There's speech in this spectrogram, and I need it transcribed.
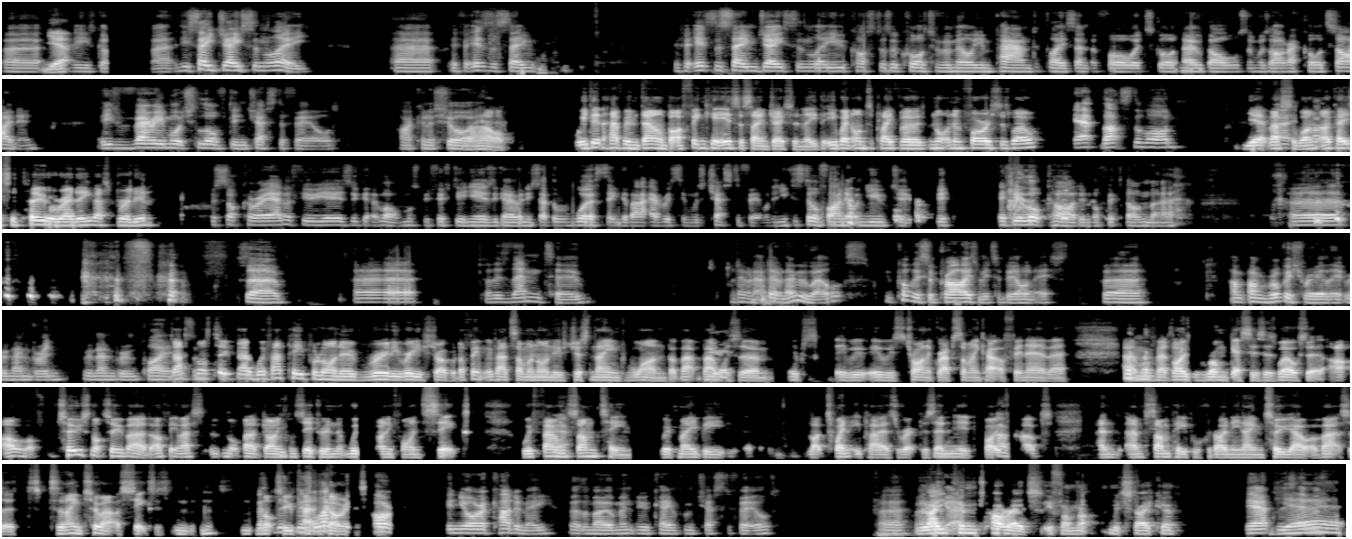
Uh, Yeah. he's got. Uh, did you say Jason Lee? Uh, if it is the same, if it is the same Jason Lee who cost us a quarter of a million pound to play centre forward, scored no goals, and was our record signing, he's very much loved in Chesterfield. I can assure you. Wow. We didn't have him down, but I think it is the same Jason Lee. He went on to play for Nottingham Forest as well. Yep, that's the one. Yeah, that's Uh, the one. if Okay, so two already. That's brilliant. For Soccer AM a few years ago, well, must be 15 years ago, and he said the worst thing about everything was Chesterfield, and you can still find it on YouTube. if, if you look hard enough, it's on there. Uh, so, uh, so there's them two. I don't know. I don't know who else. You probably surprised me to be honest. Uh, I'm I'm rubbish really at remembering remembering players. That's not too bad. We've had people on who've really, really struggled. I think we've had someone on who's just named one, but that that Yeah. was um it was it, wa- was trying to grab something out of thin air there. And we've had loads of wrong guesses as well. So I, I, two's not too bad. I think that's not bad going considering that we only find six. We've found Yeah. some teams with maybe like 20 players represented both Oh. clubs and and some people could only name two out of that so to name two out of six is n- n- not too bad less going at all. Victoria in your academy at the moment who came from Chesterfield. Uh, Lake and Torres, if I'm not mistaken. yeah, there's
